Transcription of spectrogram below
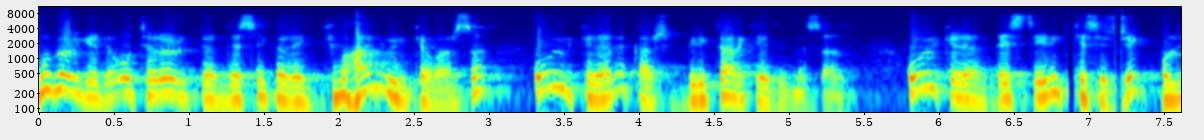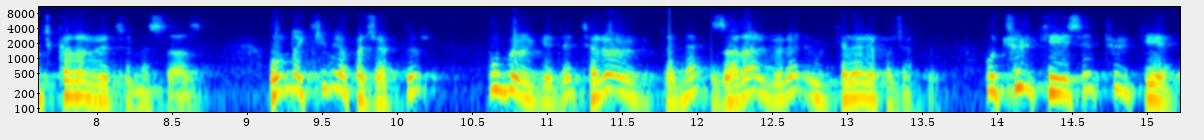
bu bölgede o terör örgütlerine destek veren kim hangi ülke varsa o ülkelere karşı birlikte hareket edilmesi lazım. O ülkelerin desteğini kesecek politikalar üretilmesi lazım. Onu da kim yapacaktır? Bu bölgede terör örgütlerine zarar gören ülkeler yapacaktır. Bu Türkiye ise Türkiye,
